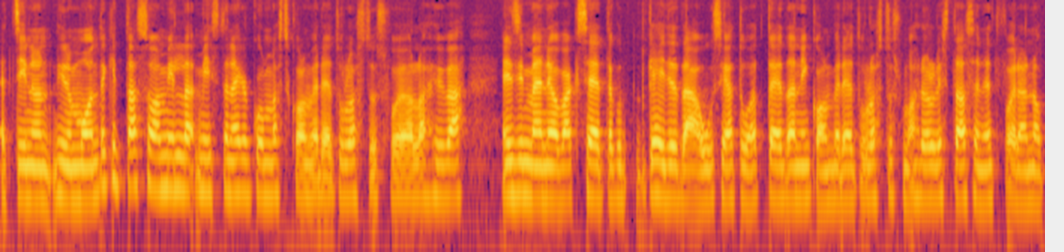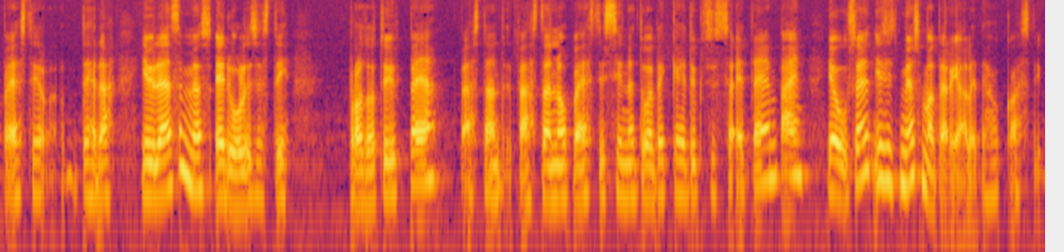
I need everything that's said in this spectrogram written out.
Et siinä, on, siinä on montakin tasoa, millä, mistä näkökulmasta 3D-tulostus voi olla hyvä. Ensimmäinen on vaikka se, että kun kehitetään uusia tuotteita, niin 3D-tulostus mahdollistaa sen, että voidaan nopeasti tehdä ja yleensä myös edullisesti prototyyppejä. Päästään, päästään nopeasti siinä tuotekehityksessä eteenpäin ja usein ja sitten myös materiaalitehokkaasti,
